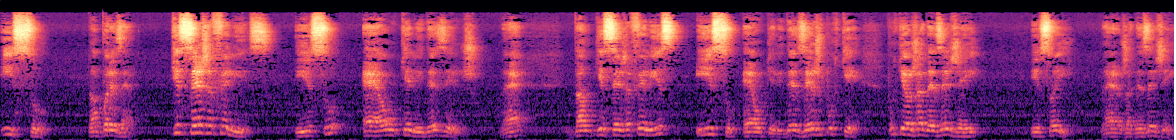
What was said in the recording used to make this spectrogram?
isso. Então, por exemplo, que seja feliz. Isso é o que lhe desejo, né? Então, que seja feliz, isso é o que lhe desejo, por quê? Porque eu já desejei isso aí, né? Eu já desejei.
